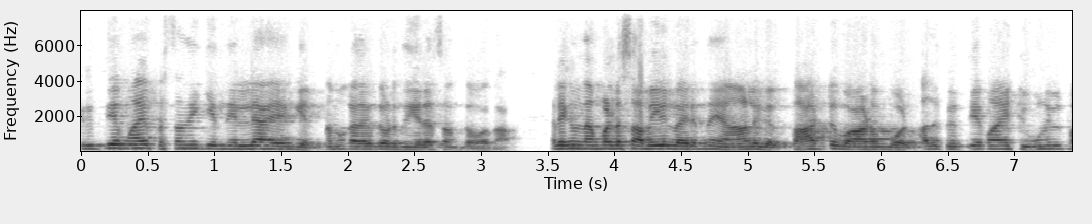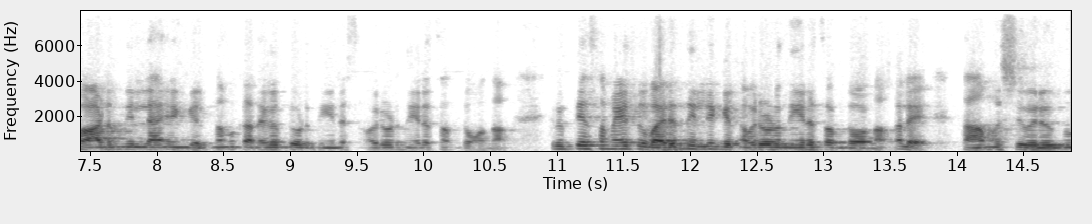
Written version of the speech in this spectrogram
കൃത്യമായി പ്രസംഗിക്കുന്നില്ല എങ്കിൽ നമുക്ക് അദ്ദേഹത്തോട് നീരസം തോന്നാം. അല്ലെങ്കിൽ നമ്മളുടെ സഭയിൽ വരുന്ന ആളുകൾ പാട്ട് പാടുമ്പോൾ അത് കൃത്യമായി ട്യൂണിൽ പാടുന്നില്ല എങ്കിൽ നമുക്ക് അദ്ദേഹത്തോട് നീരസം അവരോട് നീരസം തോന്നാം. കൃത്യസമയത്ത് വരുന്നില്ലെങ്കിൽ അവരോട് നീരസം തോന്നാം അല്ലെ? താമസിച്ചു വരുന്നു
